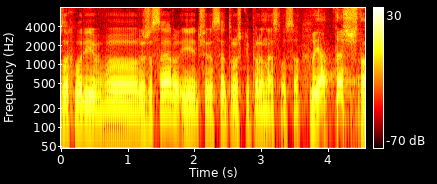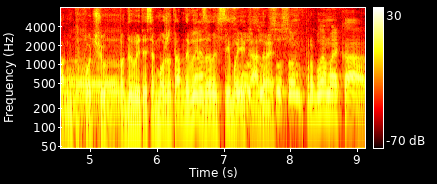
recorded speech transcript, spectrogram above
захворів е, режисер, і через це трошки перенеслося. Ну я теж там хочу подивитися. Може, там не вирізали всі мої кадри. З Урсусом проблема яка?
